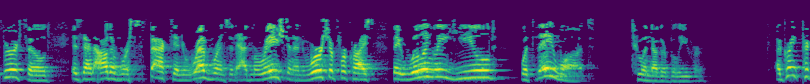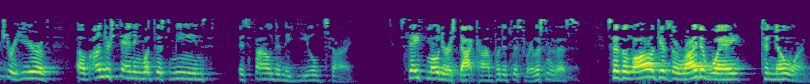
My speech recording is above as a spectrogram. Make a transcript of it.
spirit filled is that out of respect and reverence and admiration and worship for Christ, they willingly yield what they want to another believer. A great picture here of of understanding what this means is found in the yield sign. SafeMotorist.com put it this way. Listen to this. So the law gives a right of way to no one,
